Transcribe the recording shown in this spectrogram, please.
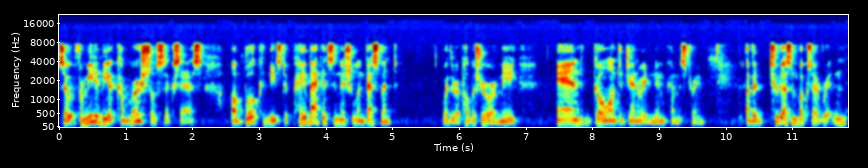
So for me to be a commercial success, a book needs to pay back its initial investment, whether a publisher or me, and go on to generate an income stream. Of the two dozen books I've written,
